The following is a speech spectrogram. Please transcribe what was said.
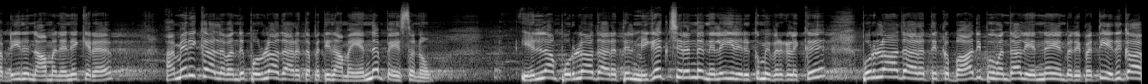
அப்படின்னு நாம் நினைக்கிற அமெரிக்காவில் வந்து பொருளாதாரத்தை பற்றி நாம் என்ன பேசணும்? எல்லாம் பொருளாதாரத்தில் மிகச்சிறந்த நிலையில் இருக்கும் இவர்களுக்கு பொருளாதாரத்திற்கு பாதிப்பு வந்தால் என்ன என்பதை பற்றி எதுக்காக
